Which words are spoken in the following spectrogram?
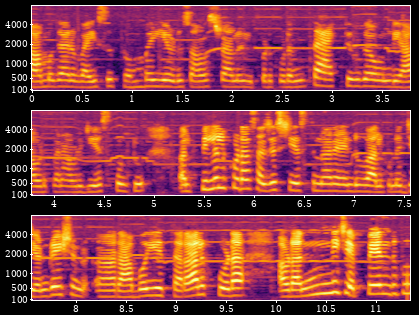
బామ్మగారి వయసు తొంభై ఏడు సంవత్సరాలు ఇప్పుడు కూడా అంత యాక్టివ్గా ఉండి ఆవిడ పని ఆవిడ చేసుకుంటూ వాళ్ళ పిల్లలు కూడా సజెస్ట్ చేస్తున్నారు అండ్. వాళ్ళకున్న జనరేషన్ రాబోయే తరాలకు కూడా ఆవిడ అన్ని చెప్పేందుకు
